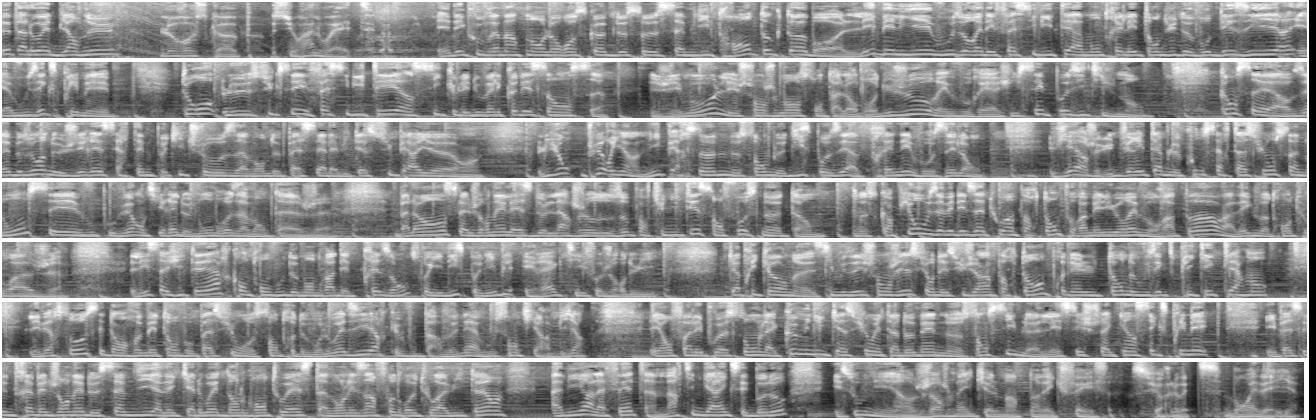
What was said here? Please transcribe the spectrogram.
C'est Alouette, bienvenue. L'horoscope sur Alouette. Et découvrez maintenant l'horoscope de ce samedi 30 octobre. Les béliers, vous aurez des facilités à montrer l'étendue de vos désirs et à vous exprimer. Taureau, le succès est facilité ainsi que les nouvelles connaissances. Gémeaux, les changements sont à l'ordre du jour et vous réagissez positivement. Cancer, vous avez besoin de gérer certaines petites choses avant de passer à la vitesse supérieure. Lion, plus rien ni personne ne semble disposé à freiner vos élans. Vierge, une véritable concertation s'annonce et vous pouvez en tirer de nombreux avantages. Balance, la journée laisse de larges opportunités sans fausse note. hein. Scorpion, vous avez des atouts importants pour améliorer vos rapports avec votre entourage. Les Sagittaires, quand on vous demandera d'être présent, soyez disponible et réactif aujourd'hui. Capricorne, si vous échangez sur des sujets importants, prenez le temps de vous expliquer clairement. Les Verseaux, c'est en remettant vos passions au centre de vos loisirs que vous parvenez à vous sentir bien. Et enfin les Poissons, la communication est un domaine sensible, laissez chacun s'exprimer. Et passez une très belle journée de samedi avec Alouette dans le Grand Ouest avant les infos de retour à 8h. Amir, la fête, Martine Garrix et Bono. Et souvenir, George Michael maintenant avec Faith sur Alouette. Bon réveil.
